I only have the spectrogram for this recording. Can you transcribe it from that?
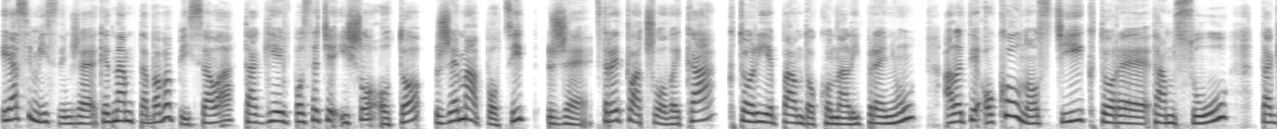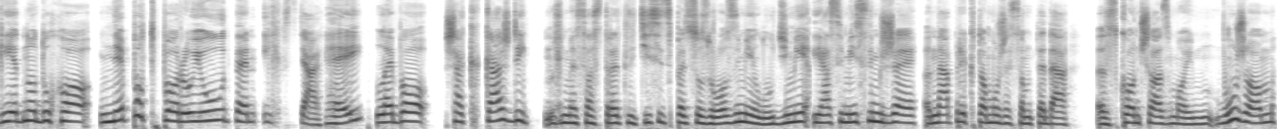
Ja si myslím, že keď nám tá baba písala, tak jej v podstate išlo o to, že má pocit, že stretla človeka, ktorý je pán dokonalý pre ňu, ale tie okolnosti, ktoré tam sú, tak jednoducho nepodporujú ten ich vzťah, hej? Lebo však každý sme sa stretli 1500 s rôznymi ľuďmi. Ja si myslím, že napriek tomu, že som teda e, skončila s mojim mužom,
